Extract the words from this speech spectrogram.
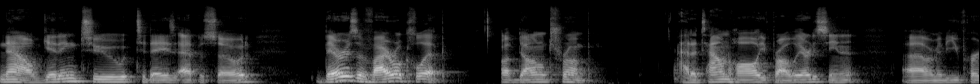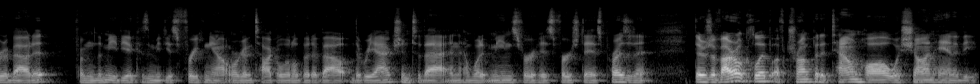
Now, getting to today's episode, there is a viral clip of Donald Trump at a town hall. You've probably already seen it, uh, or maybe you've heard about it from the media because the media is freaking out. We're going to talk a little bit about the reaction to that and what it means for his first day as president. There's a viral clip of Trump at a town hall with Sean Hannity.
